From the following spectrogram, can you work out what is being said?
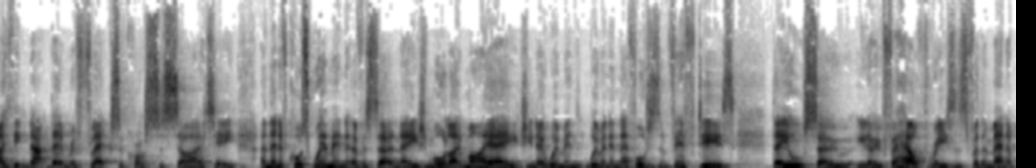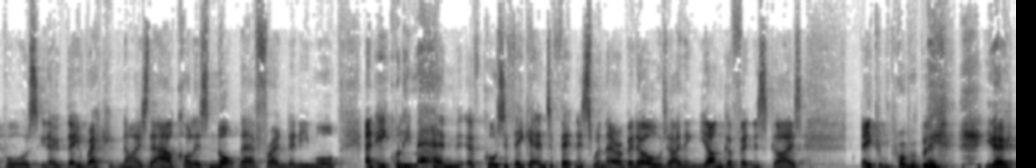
I think that then reflects across society. And then, of course, women of a certain age, more like my age, you know, women women in their forties and fifties, they also, you know, for health reasons, for the menopause, you know, they recognise that alcohol is not their friend anymore. And equally, men, of course, if they get into fitness when they're a bit older, I think younger fitness guys they can probably, you know,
